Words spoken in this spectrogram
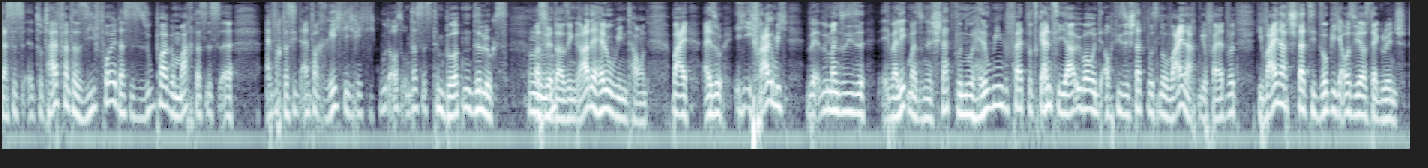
Das ist äh, total fantasievoll, das ist super gemacht, das ist äh, einfach, das sieht einfach richtig, richtig gut aus und das ist Tim Burton Deluxe, was Mhm. wir da sehen, gerade Halloween Town. Weil, also ich, ich frage mich, wenn man so diese, überleg mal, so eine Stadt, wo nur Halloween gefeiert wird, das ganze Jahr über und auch diese Stadt, wo es nur Weihnachten gefeiert wird, die Weihnachtsstadt sieht wirklich aus wie aus der Grinch.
